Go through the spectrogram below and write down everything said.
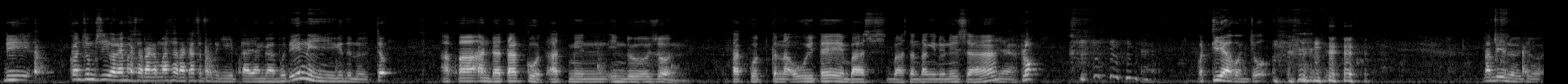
dikonsumsi oleh masyarakat-masyarakat seperti kita yang gabut ini gitu loh cok Apa Anda takut admin Indozone? Takut kena UIT bahas bahas tentang Indonesia? ya blok Wedi aku, Cuk. tapi loh cok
